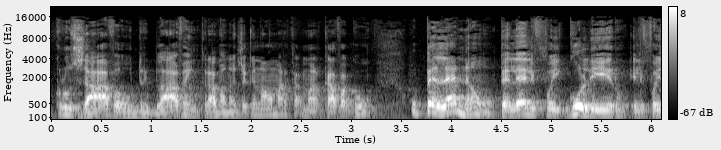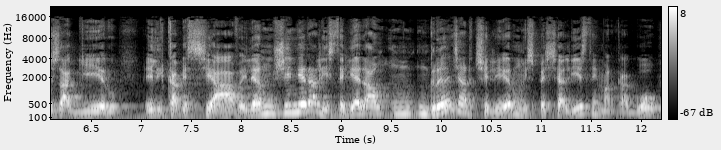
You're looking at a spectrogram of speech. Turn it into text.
cruzava ou driblava, entrava na diagonal, marca, marcava gol. O Pelé não, o Pelé ele foi goleiro, ele foi zagueiro, ele cabeceava, ele era um generalista, ele era um, um grande artilheiro, um especialista em marcar gol,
